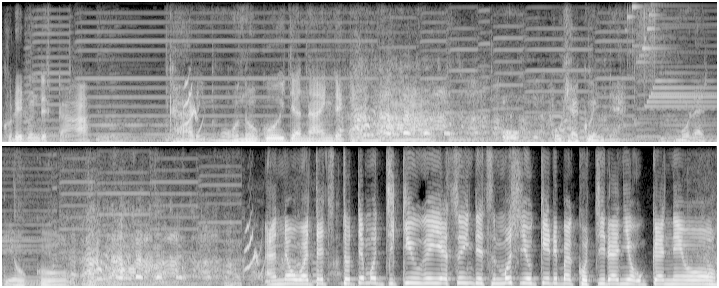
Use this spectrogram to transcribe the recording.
くれるんですか？カリ物乞いじゃないんだけどな。お500円だ。もらっておこう。あの私とても時給が安いんです。もしよければこちらにお金を。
